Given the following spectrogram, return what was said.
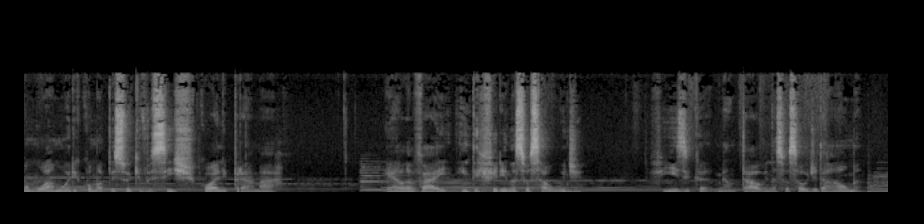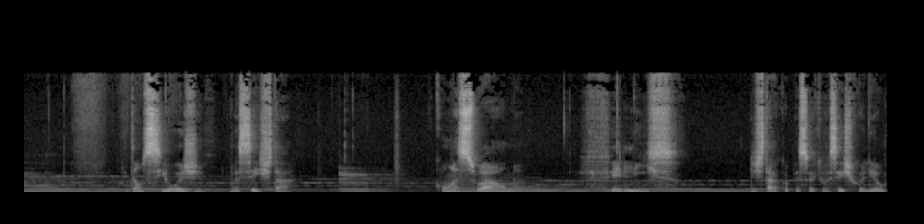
como o amor e como a pessoa que você escolhe para amar, ela vai interferir na sua saúde física, mental e na sua saúde da alma. Então, se hoje você está com a sua alma feliz de estar com a pessoa que você escolheu,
